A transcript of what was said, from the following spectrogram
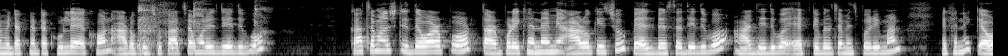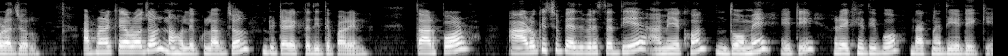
আমি ডাকনাটা খুলে এখন আরও কিছু কাঁচামরিচ দিয়ে দিব। কাঁচামরিচটি দেওয়ার পর তারপর এখানে আমি আরও কিছু পেঁয়াজ বেরেস্তা দিয়ে দিব আর দিয়ে দিব এক টেবিল চামচ পরিমাণ এখানে কেওড়া জল। আপনারা কেওড়া জল না হলে গোলাপ জল দুইটার একটা দিতে পারেন। তারপর আরও কিছু পেঁয়াজ বেরেস্তা দিয়ে আমি এখন দমে এটি রেখে দিব ঢাকনা দিয়ে ডেকে।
